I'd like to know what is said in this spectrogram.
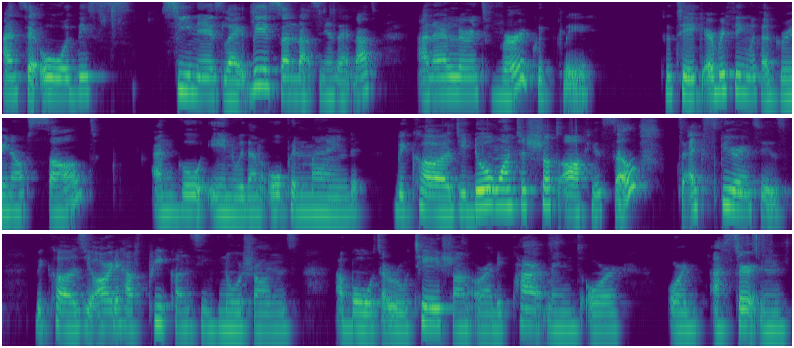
and say, oh, this seniors like this and that seniors like that. And I learned very quickly to take everything with a grain of salt and go in with an open mind because you don't want to shut off yourself to experiences because you already have preconceived notions about a rotation or a department or or a certain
